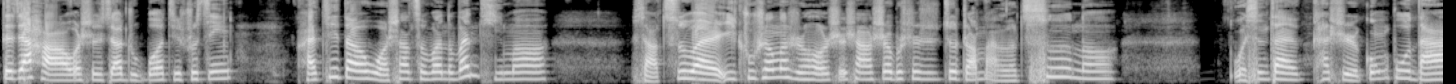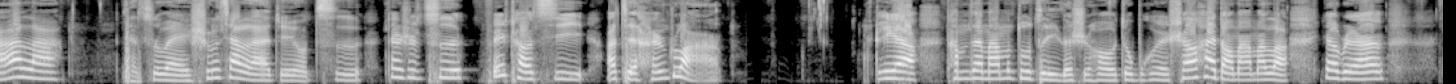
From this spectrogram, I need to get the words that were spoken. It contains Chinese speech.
大家好，我是小主播季舒心。还记得我上次问的问题吗？小刺猬一出生的时候，身上是不是就长满了刺呢？我现在开始公布答案啦。小刺猬生下来就有刺，但是刺非常细，而且很软。这样，它们在妈妈肚子里的时候就不会伤害到妈妈了。要不然，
